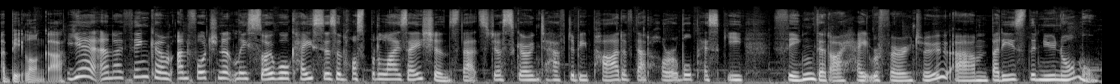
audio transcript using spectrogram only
a bit longer. Yeah, and I think um, unfortunately, so will cases and hospitalizations. That's just going to have to be part of that horrible pesky thing that I hate referring to, um, but is the new normal.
